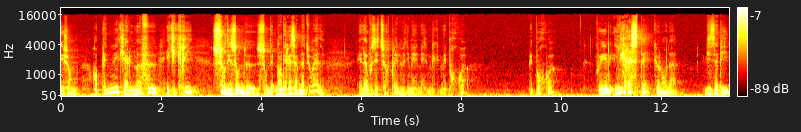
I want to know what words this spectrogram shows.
gens en pleine nuit qui allument un feu et qui crient sur des zones, dans des réserves naturelles. Et là, vous êtes surpris, vous vous dites, mais, pourquoi? Mais pourquoi? Vous voyez, l'irrespect que l'on a vis-à-vis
